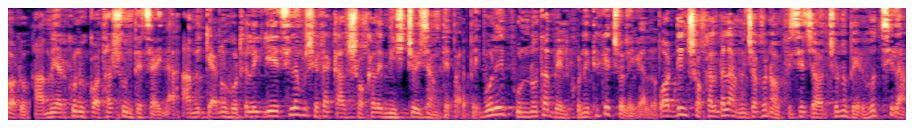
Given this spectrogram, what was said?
করো। আমি আর কোনো কথা শুনতে চাই না। আমি কেন হোটেলে গিয়েছিলাম সেটা কাল সকালে নিশ্চয়ই জানতে পারবে বলেই পূর্ণতা বেলকনি থেকে চলে গেল। পরদিন সকালবেলা আমি যখন অফিসে যাওয়ার জন্য বের হচ্ছিলাম,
